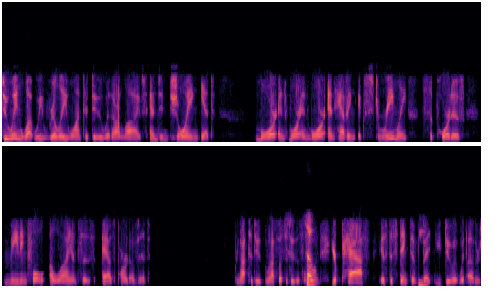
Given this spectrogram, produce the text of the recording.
doing what we really want to do with our lives and enjoying it more and more and more and having extremely supportive, meaningful alliances as part of it. We're not to do we're not supposed to do this so, alone. Your path is distinctive, yeah. but you do it with others.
